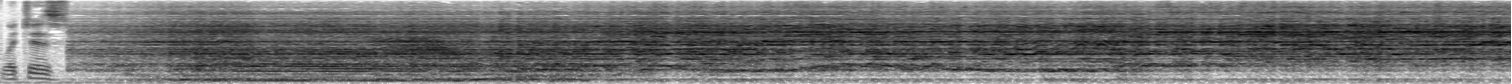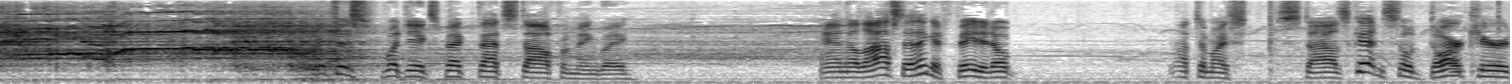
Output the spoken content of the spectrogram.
Which is. Is what you expect that style from Yngwie. And the last, I think it faded out. Not to my style. It's getting so dark here.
